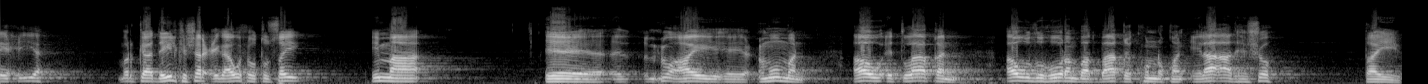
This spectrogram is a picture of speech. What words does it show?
leexiya. Marka daliilka sharciga wuxuu tusay imaa muxuu ahay cumuuman aw iطlaaqan aw duhuuran baad baaqi ku noqon ilaa aad hesho. Ayib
